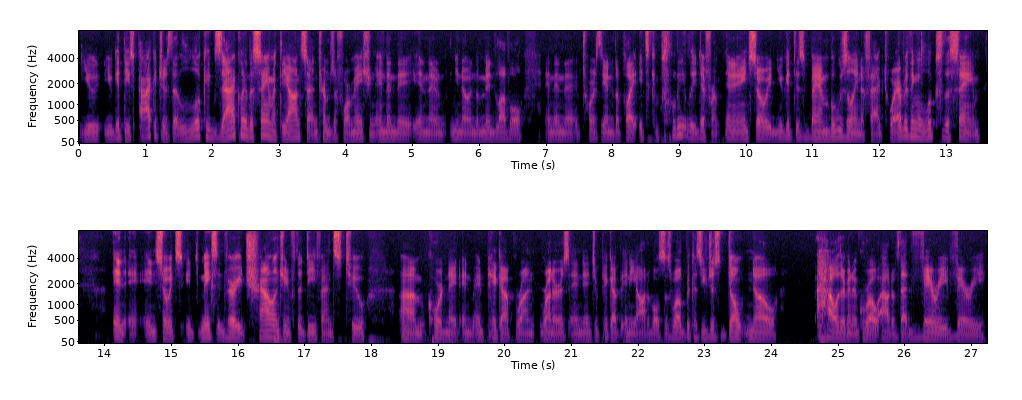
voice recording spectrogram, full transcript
you you get these packages that look exactly the same at the onset in terms of formation, and then they and then you know in the mid level and then the, towards the end of the play, it's completely different. And, and so you get this bamboozling effect where everything looks the same and and so it's it makes it very challenging for the defense to um, coordinate and, and pick up run runners and, and to pick up any audibles as well because you just don't know how they're going to grow out of that very very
